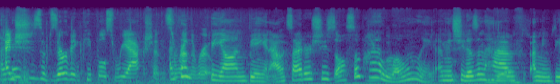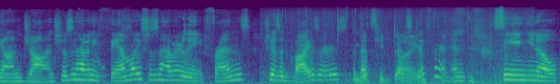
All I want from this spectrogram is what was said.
And she's observing people's reactions I around think the room. beyond being an outsider, she's also kind of lonely. I mean, she doesn't have, I mean, beyond Jon, she doesn't have any family, she doesn't have really any friends. She has advisors, but that's, keep that's different. And seeing, you know,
